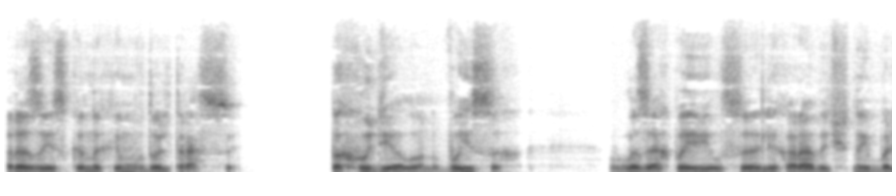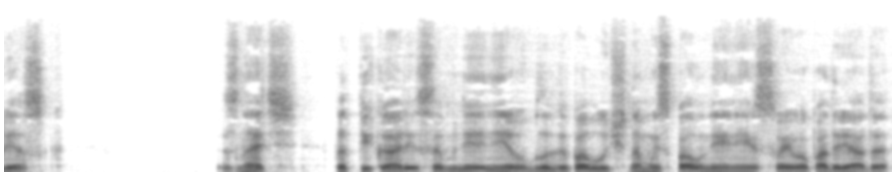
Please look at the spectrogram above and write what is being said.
разысканных им вдоль трассы. Похудел он, высох, в глазах появился лихорадочный блеск. Знать, подпекали сомнения в благополучном исполнении своего подряда,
